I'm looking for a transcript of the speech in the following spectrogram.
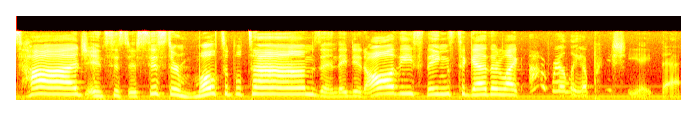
Taj and Sister Sister multiple times, and they did all these things together. Like I really appreciate that.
